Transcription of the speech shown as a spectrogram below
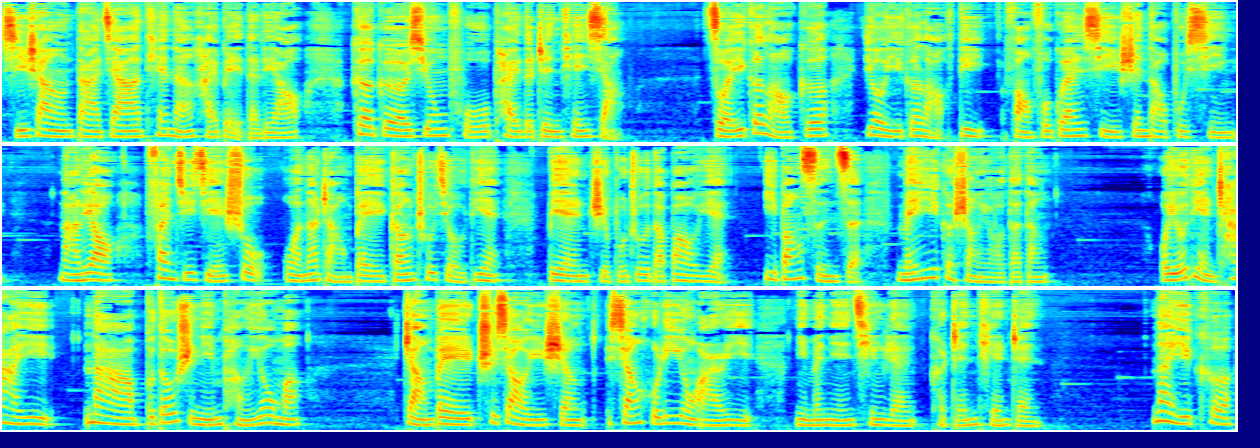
席上大家天南海北的聊，个个胸脯拍得震天响，左一个老哥，右一个老弟，仿佛关系深到不行。哪料饭局结束，我那长辈刚出酒店，便止不住的抱怨。一帮孙子，没一个省油的灯。我有点诧异，那不都是您朋友吗？长辈嗤笑一声，相互利用而已。你们年轻人可真天真。那一刻，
